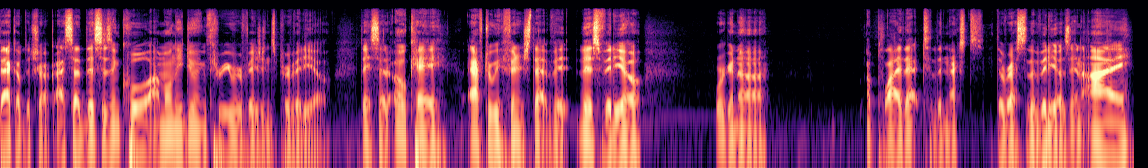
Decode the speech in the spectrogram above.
back up the truck." I said, "This isn't cool. I'm only doing 3 revisions per video." They said, "Okay, after we finish that vi- this video, we're going to apply that to the next the rest of the videos. And I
